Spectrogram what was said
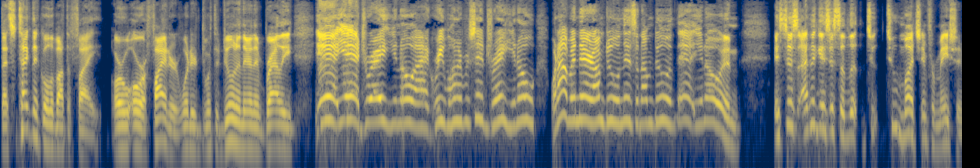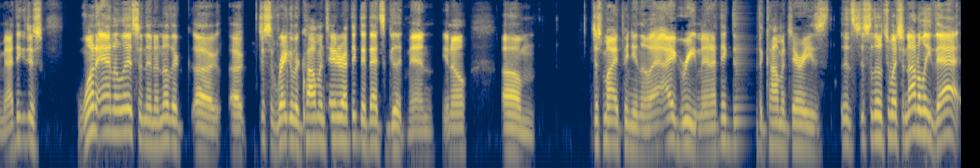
that's technical about the fight or or a fighter, what they're what they're doing in there, and then Bradley, yeah, yeah, Dre, you know, I agree 100 percent Dre, you know, when I'm in there, I'm doing this and I'm doing that, you know, and it's just I think it's just a little too too much information, man. I think it just one analyst and then another uh, uh just a regular commentator. I think that that's good, man. You know, um, just my opinion though. I, I agree, man. I think the, the commentary is it's just a little too much, and not only that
